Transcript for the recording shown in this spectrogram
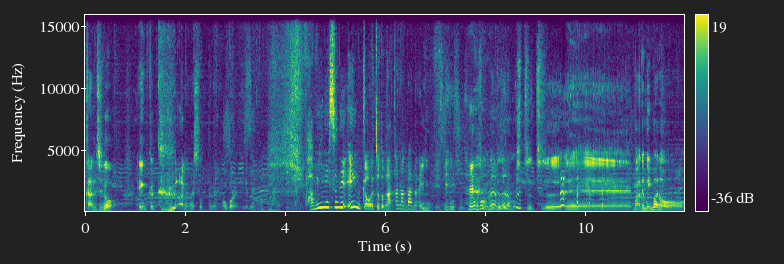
感じの演歌グワー流しとったら怒られたけど。ファミレスで演歌はちょっとなかなかないんでそうね、そうそうそんないたずらもしつつ、えー まあでも今の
